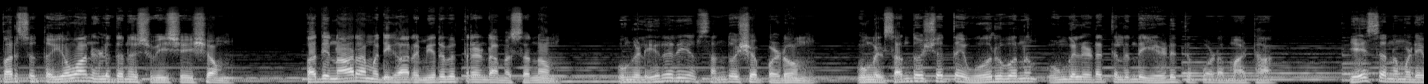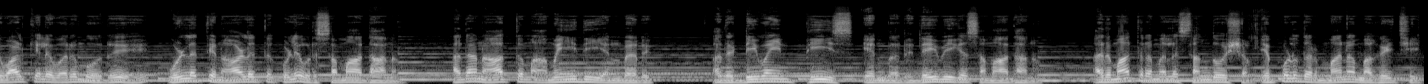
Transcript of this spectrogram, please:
பரிசுத்த யோவான் எழுதின சுவிசேஷம் பதினாறாம் அதிகாரம் இருபத்தி ரெண்டாம் வசனம். உங்கள் இருதயம் சந்தோஷப்படும் உங்கள் சந்தோஷத்தை ஒருவனும் உங்களிடத்திலிருந்து எடுத்து போட மாட்டான். இயேசு நம்முடைய வாழ்க்கையில் வரும்போது உள்ளத்தின் ஆழத்துக்குள்ளே ஒரு சமாதானம். அதான் ஆத்ம அமைதி என்பது. அது டிவைன் பீஸ் என்பது தெய்வீக சமாதானம். அது மாத்திரமல்ல சந்தோஷம். எப்பொழுது ஒரு மன மகிழ்ச்சி.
